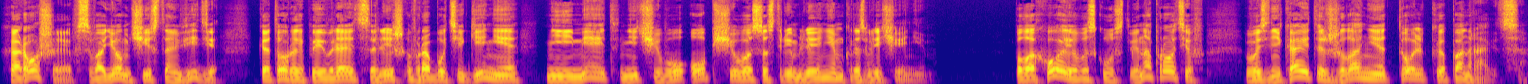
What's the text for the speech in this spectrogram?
Хорошее в своем чистом виде, которое появляется лишь в работе гения, не имеет ничего общего со стремлением к развлечениям. Плохое в искусстве, напротив — возникает из желания только понравиться.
